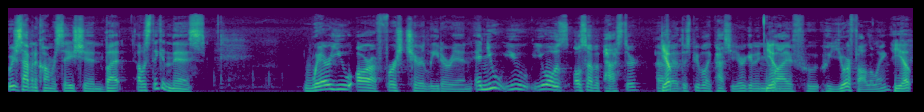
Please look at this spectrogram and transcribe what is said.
we we're just having a conversation, but I was thinking this where you are a first chair leader in, and you you you always also have a pastor. Uh, Yep. There's people like Pastor Jurgen in your Yep. life who who you're following. Yep.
